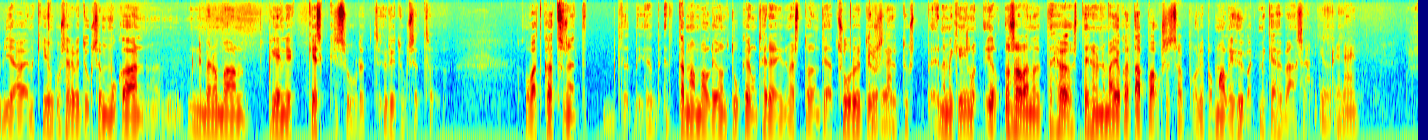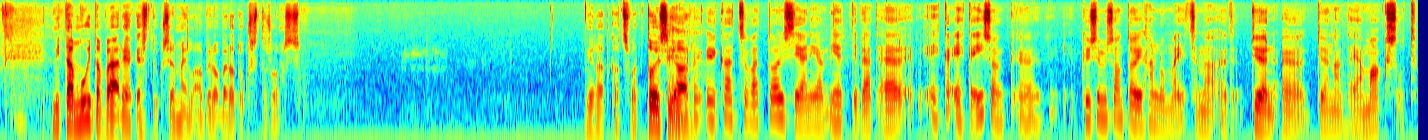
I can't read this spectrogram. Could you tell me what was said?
ja ainakin jonkun selvityksen mukaan nimenomaan pieni- ja keskisuuret yritykset ovat katsoneet, että tämä malli on tukenut heidän investointia. Että suuryritykset enemmänkin on sanonut, että he olisivat tehneet nämä joka tapauksessa, olipa malli hyvä, mikä hyvänsä. Juuri näin. Mitä muita vääriä käsityksiä meillä on verotuksesta Suomessa? Vieraat katsovat toisiaan? Katsovat toisiaan ja miettivät. Ehkä, ehkä iso kysymys on tuo Hannu mainitsema työn, työnantajamaksut.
